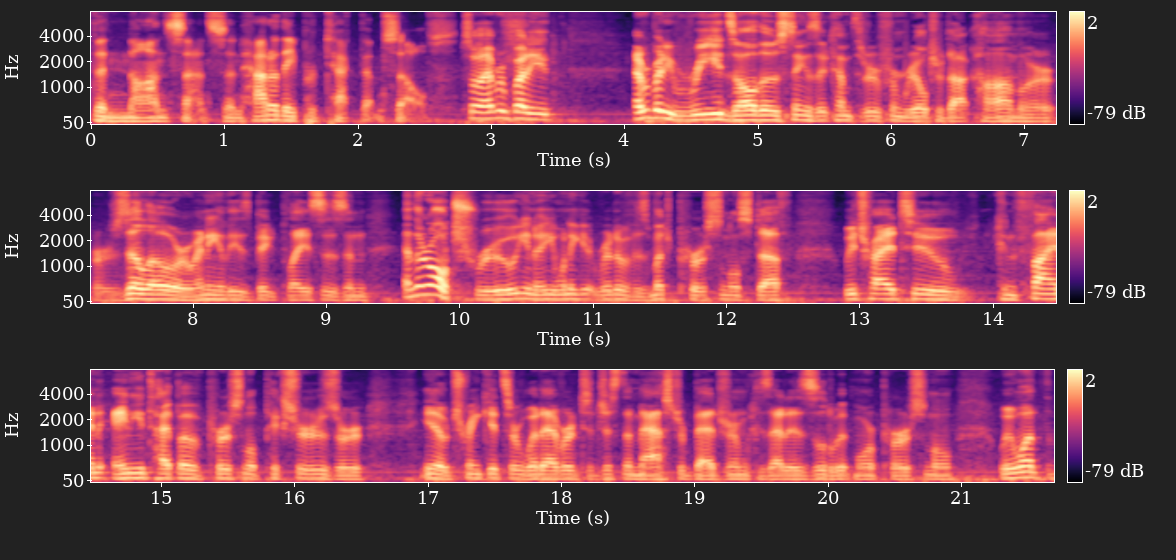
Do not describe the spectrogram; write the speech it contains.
the nonsense and how do they protect themselves? So everybody everybody reads all those things that come through from realtor.com or, or Zillow or any of these big places and and they're all true. You know, you want to get rid of as much personal stuff. We try to confine any type of personal pictures or you know trinkets or whatever to just the master bedroom because that is a little bit more personal. We want the,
